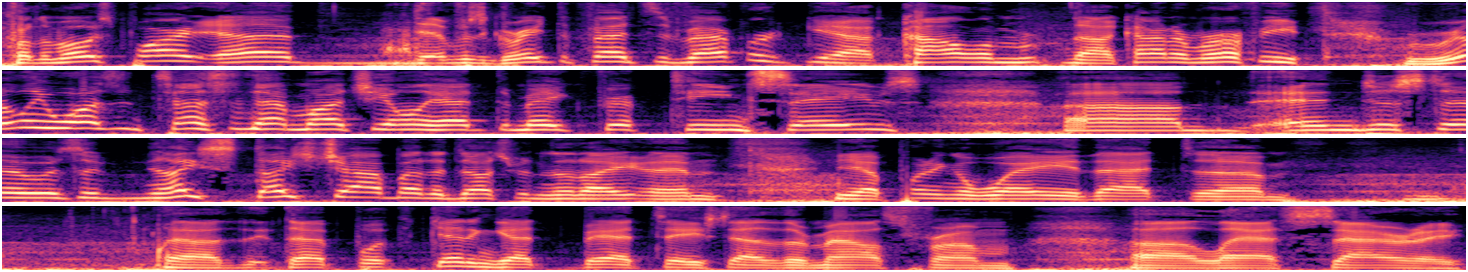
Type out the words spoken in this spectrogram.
for the most part, uh, it was a great defensive effort. Yeah, Colin, uh, Connor Murphy really wasn't tested that much. He only had to make 15 saves, um, and just uh, it was a nice nice job by the Dutchmen tonight, and yeah, putting away that. Um, uh, that getting that bad taste out of their mouths from uh, last Saturday.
